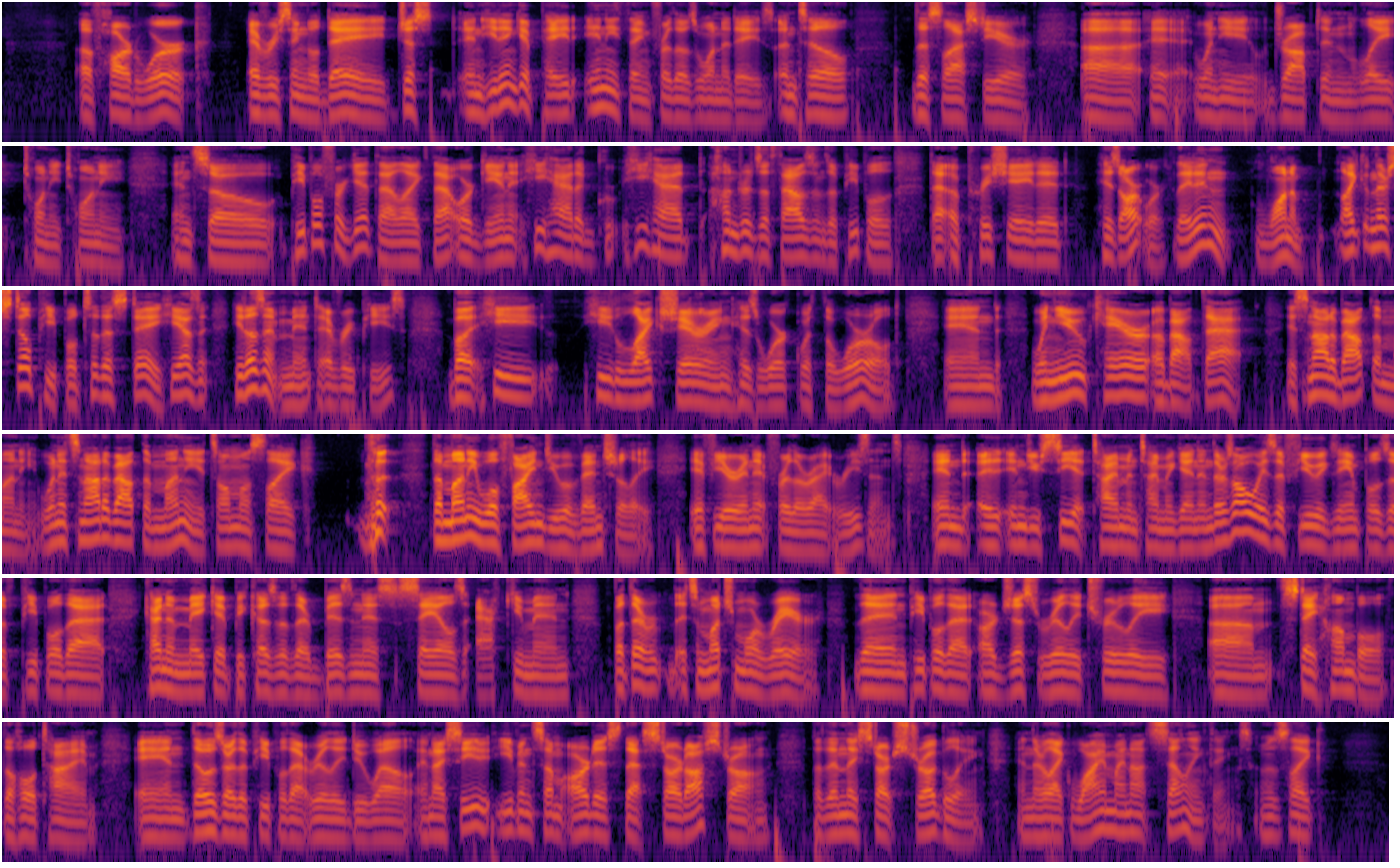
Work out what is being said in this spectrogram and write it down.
of hard work every single day just and he didn't get paid anything for those one a days until this last year uh, eh, when he dropped in late 2020 and so people forget that like that organic he had a he had hundreds of thousands of people that appreciated his artwork. They didn't want to like and there's still people to this day he hasn't he doesn't mint every piece but he he likes sharing his work with the world. And when you care about that it's not about the money. When it's not about the money it's almost like the the money will find you eventually if you're in it for the right reasons. And and you see it time and time again. And there's always a few examples of people that kind of make it because of their business sales acumen but they're it's much more rare than people that are just really truly um, stay humble the whole time. And those are the people that really do well. And i see even some artists that start off strong but then they start struggling and they're like why am i not selling things? It was like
